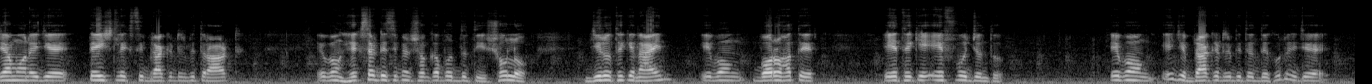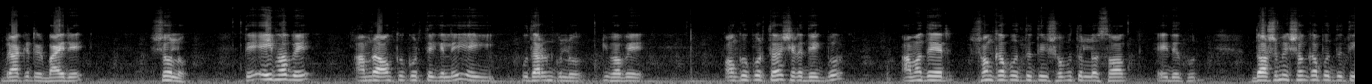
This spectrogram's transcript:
যেমন এই যে তেইশ লেখছি ব্র্যাকেটের ভিতর আট। এবং হেক্সাডেসিমেল সংখ্যা পদ্ধতি ষোলো। জিরো থেকে নাইন এবং বড় হাতের এ থেকে এফ পর্যন্ত। এবং এই যে ব্র্যাকেটের ভিতর দেখুন, এই যে ব্র্যাকেটের বাইরে ষোলো। তো এইভাবে আমরা অঙ্ক করতে গেলে এই উদাহরণগুলো কীভাবে অঙ্ক করতে হয় সেটা দেখব। আমাদের সংখ্যা পদ্ধতির সমতুল্য শখ এই দেখুন। দশমিক সংখ্যা পদ্ধতি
